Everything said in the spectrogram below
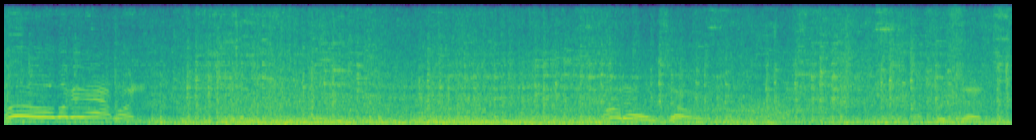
Oh, look at that one. AutoZone. Presents.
